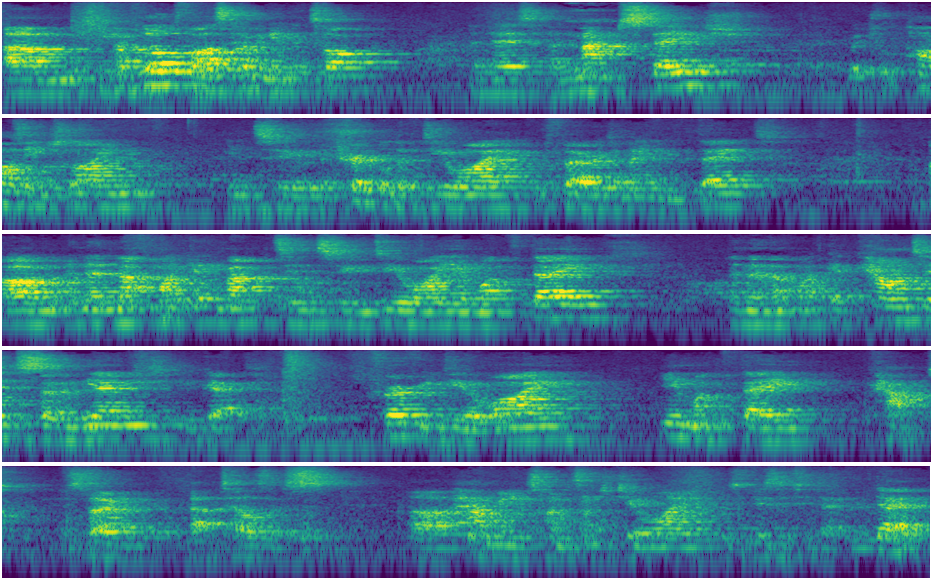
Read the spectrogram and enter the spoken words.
Um, you have log files coming in the top, and there's a map stage, which will parse each line into a triple of DOI, referrer domain and date. Um, and then that might get mapped into DOI year month day, and then that might get counted, so in the end you get, for every DOI, year month day, count. So that tells us uh, how many times each DOI is visited every day.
